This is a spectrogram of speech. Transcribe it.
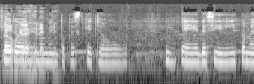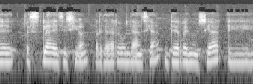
Claro, Pero en el momento pues que yo eh, decidí, tomé pues la decisión, valga la redundancia, de renunciar, eh,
